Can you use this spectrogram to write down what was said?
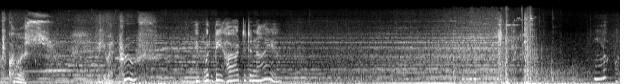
Of course, if you had proof, it would be hard to deny you. Look what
